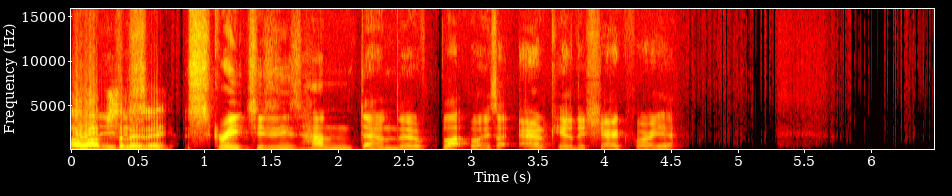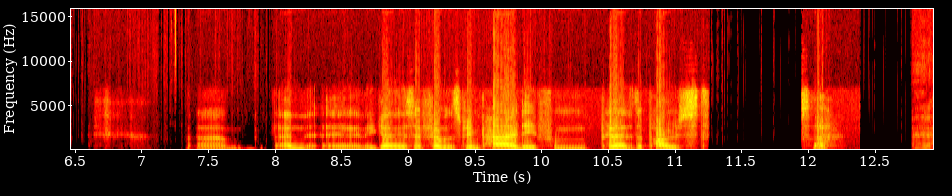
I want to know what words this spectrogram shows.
oh, He just absolutely. Screeches his hand down the black boy. He's like, "I'll kill the shark for you." Um, and, uh, again, it's a film that's been parodied from pillar to post. So Yeah.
